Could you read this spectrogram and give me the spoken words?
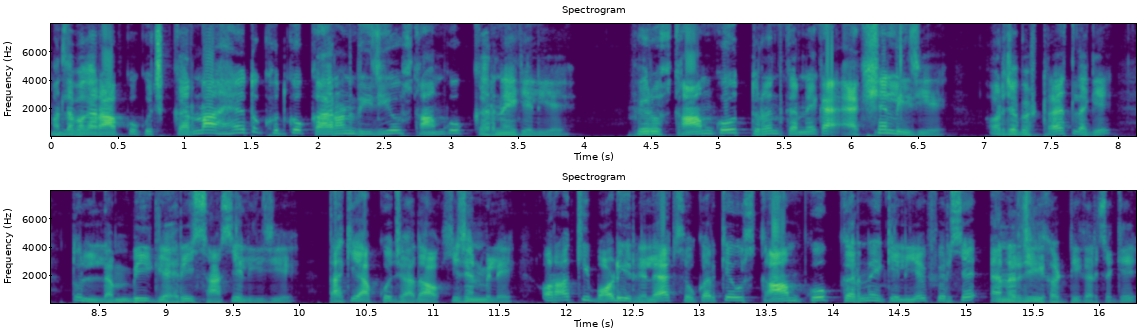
मतलब अगर आपको कुछ करना है तो खुद को कारण दीजिए उस काम को करने के लिए। फिर उस काम को तुरंत करने का एक्शन लीजिए और जब स्ट्रेस लगे तो लंबी गहरी साँसें लीजिए ताकि आपको ज़्यादा ऑक्सीजन मिले और आपकी बॉडी रिलैक्स होकर के उस काम को करने के लिए फिर से एनर्जी इकट्ठी कर सके।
